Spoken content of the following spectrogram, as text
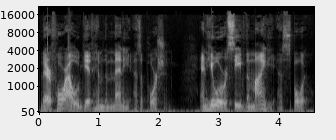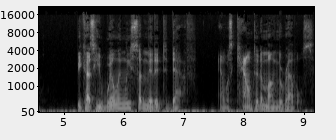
Therefore, I will give him the many as a portion, and he will receive the mighty as spoil, because he willingly submitted to death and was counted among the rebels.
